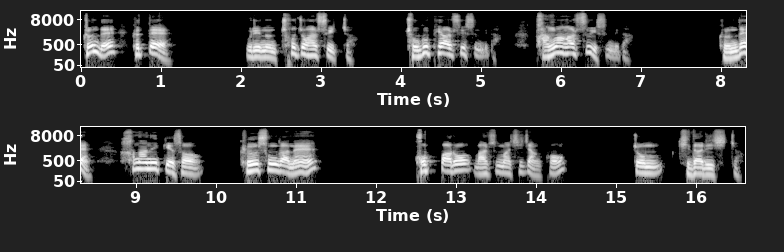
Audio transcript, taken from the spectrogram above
그런데 그때 우리는 초조할 수 있죠. 조급해 할 수 있습니다. 당황할 수 있습니다. 그런데 하나님께서 그 순간에 곧바로 말씀하시지 않고 좀 기다리시죠.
